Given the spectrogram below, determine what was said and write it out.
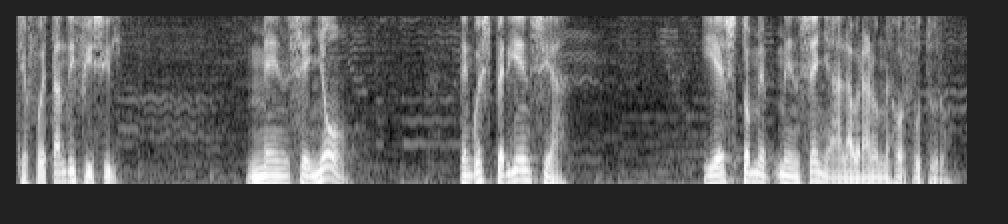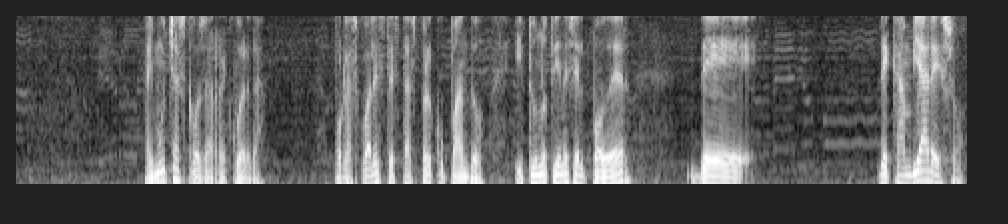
que fue tan difícil me enseñó, tengo experiencia y esto me, me enseña a labrar un mejor futuro. Hay muchas cosas, recuerda, por las cuales te estás preocupando y tú no tienes el poder de, de cambiar eso.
